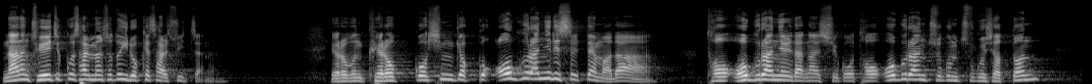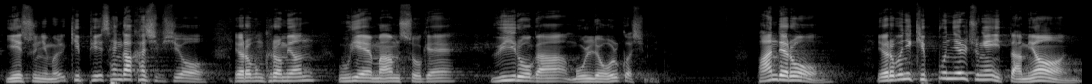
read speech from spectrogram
나는 죄 짓고 살면서도 이렇게 살 수 있잖아. 여러분 괴롭고 힘겹고 억울한 일 있을 때마다 더 억울한 일 당하시고 더 억울한 죽음 죽으셨던 예수님을 깊이 생각하십시오. 여러분 그러면 우리의 마음 속에 위로가 몰려올 것입니다. 반대로 여러분이 기쁜 일 중에 있다면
